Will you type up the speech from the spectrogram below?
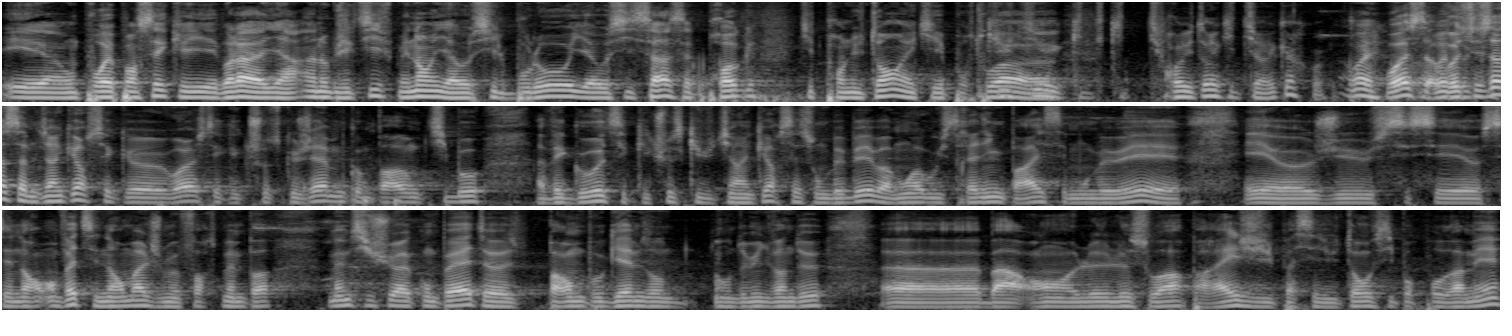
Et euh, on pourrait penser qu'il y a- voilà, il y a un objectif, mais non, il y a aussi le boulot, il y a aussi ça, cette prog qui te prend du temps et qui est pour toi. qui, euh, qui, qui- qui te prend du temps et qui te tire à cœur. Quoi. ouais, Ouais, c'est ça, ça me tient à cœur, c'est que voilà, c'est quelque chose que j'aime, comme par exemple Thibaut avec Goat, c'est quelque chose qui lui tient à cœur, c'est son bébé. Bah moi, Wiz Training, pareil, c'est mon bébé et, et euh, j'ai- c'est- c'est c'est nor- en fait c'est normal, je me force même pas, même si je suis à la compète, euh, par exemple au Games en, en 2022, euh, bah en, le, le soir, pareil, j'ai passé du temps aussi pour programmer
